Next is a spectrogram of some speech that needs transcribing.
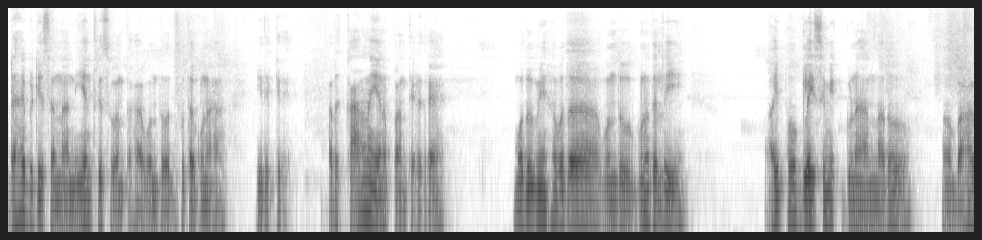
ಡಯಾಬಿಟೀಸನ್ನು ನಿಯಂತ್ರಿಸುವಂತಹ ಒಂದು ಅದ್ಭುತ ಗುಣ ಇದಕ್ಕಿದೆ. ಅದಕ್ಕೆ ಕಾರಣ ಏನಪ್ಪ ಅಂತೇಳಿದರೆ ಮಧುಮೇಹದ ಒಂದು ಗುಣದಲ್ಲಿ ಐಪೋಗ್ಲೈಸಿಮಿಕ್ ಗುಣ ಅನ್ನೋದು ಬಹಳ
